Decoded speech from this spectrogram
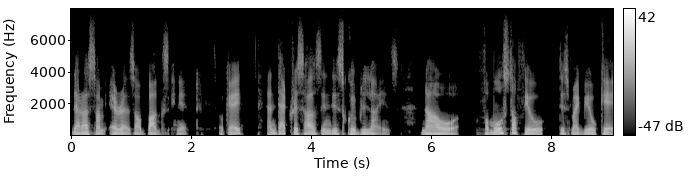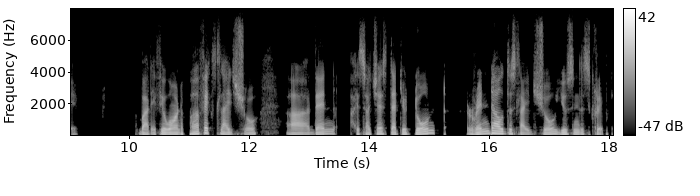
there are some errors or bugs in it okay and that results in these squibbly lines. Now for most of you this might be okay but if you want a perfect slideshow uh, then I suggest that you don't render out the slideshow using the script.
